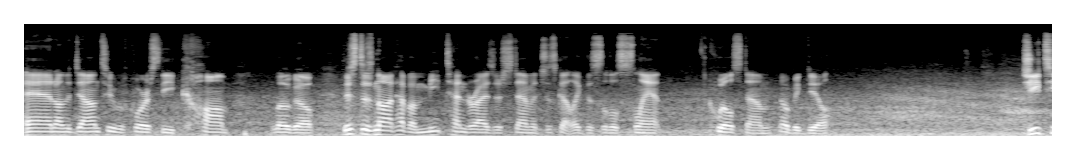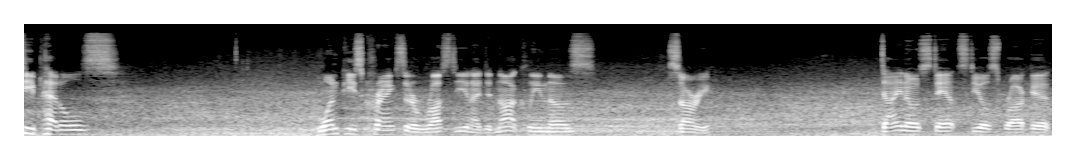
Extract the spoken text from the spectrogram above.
And on the down tube, of course, the comp logo. This does not have a meat tenderizer stem. It's just got like this little slant quill stem. No big deal. GT pedals. One piece cranks that are rusty and I did not clean those. Sorry. Dyno stamped steel sprocket.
